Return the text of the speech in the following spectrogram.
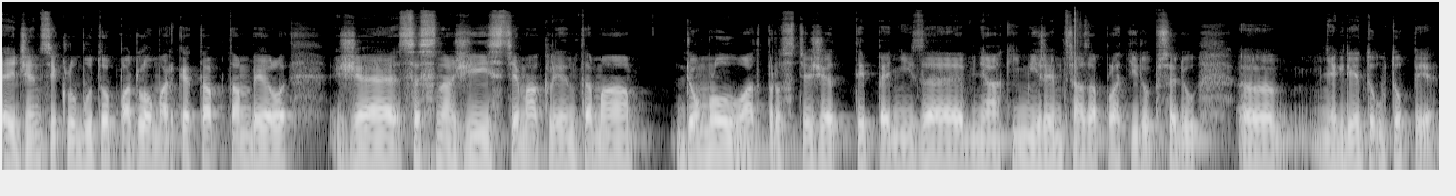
agency klubu to padlo, marketup tam byl, že se snaží s těma klientama domlouvat prostě, že ty peníze v nějaký míře jim třeba zaplatí dopředu. Eh, někdy je to utopie.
